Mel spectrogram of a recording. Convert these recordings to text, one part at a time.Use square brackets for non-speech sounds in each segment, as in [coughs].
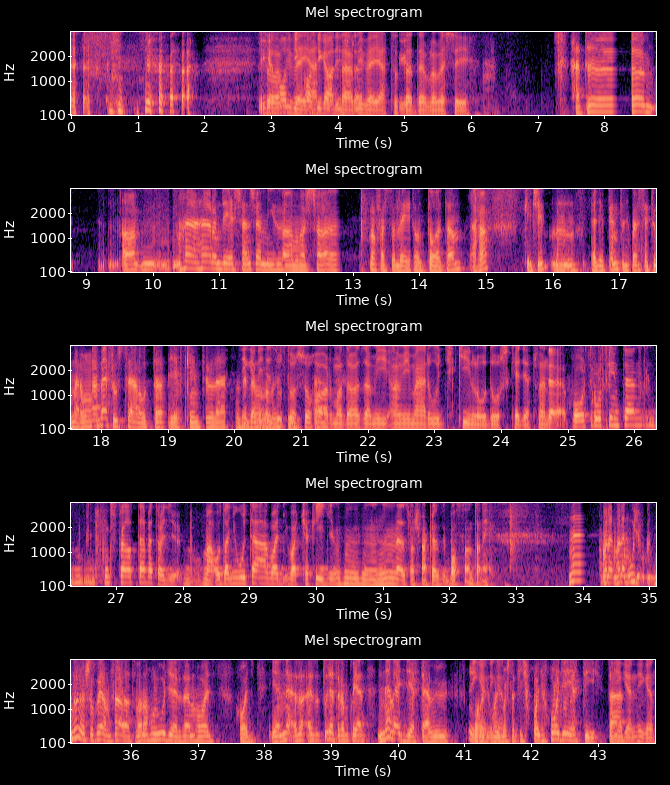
szóval Igen, mivel addig, játszottál, addig mivel játszottál, Devla, mesélj? Hát ö, ö, a 3D-sen semmi izgalmassal Professor Layton toltam. Aha. Kicsit. Mm, egyébként, hogy beszéltünk már róla, befrusztrálódta egyébként tőle. Az Igen, így az utolsó szint, harmada az, ami, ami már úgy kínlódós, kegyetlen. De volt ró szinten frusztrálódtál be, hogy már oda nyúltál, vagy, vagy csak így hm, hm, hm, ez most már kezd bosszantani? Nem, hanem, hanem úgy, nagyon sok olyan feladat van, ahol úgy érzem, hogy, hogy ilyen, ez, a, ez a, tudjátok, amikor ilyen nem egyértelmű, igen, hogy, igen. hogy most így, hogy, hogy érti. Tehát, igen, igen.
